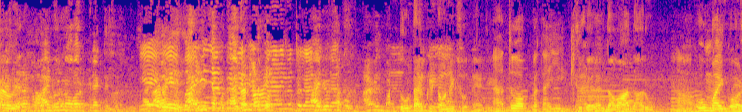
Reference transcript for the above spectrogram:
करोगे? I don't know how crack this बंदा। दो टाइप के टॉनिक्स होते हैं जी। हाँ तो आप बताइए क्या कह रहे हैं? दवा दारू। हाँ। ओ माय गॉड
